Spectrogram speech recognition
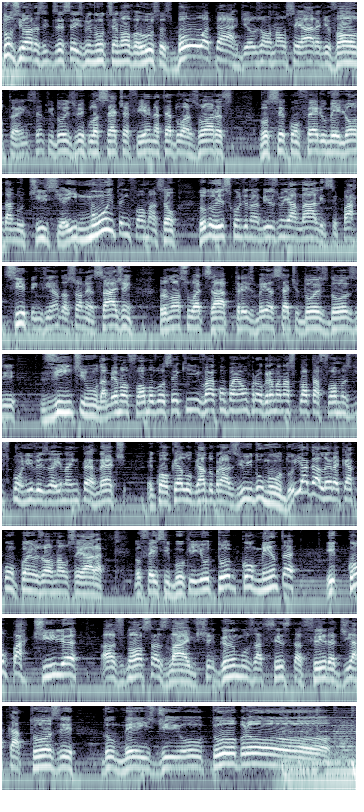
12 horas e 16 minutos em Nova Russas. Boa tarde. É o Jornal Seara de volta em 102,7 FM até duas horas. Você confere o melhor da notícia e muita informação. Tudo isso com dinamismo e análise. Participe enviando a sua mensagem para o nosso WhatsApp 3672 1221. Da mesma forma, você que vai acompanhar o programa nas plataformas disponíveis aí na internet, em qualquer lugar do Brasil e do mundo. E a galera que acompanha o Jornal Seara no Facebook e YouTube, comenta e compartilha as nossas lives. Chegamos à sexta-feira, dia 14 do mês de outubro.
